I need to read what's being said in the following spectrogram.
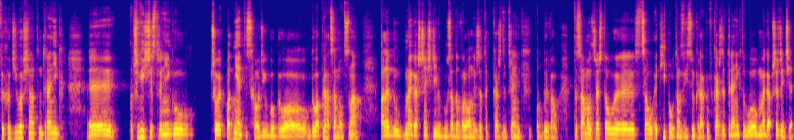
Wychodziło się na ten trening. e, Oczywiście z treningu człowiek padnięty schodził, bo było, była praca mocna, ale był mega szczęśliwy, był zadowolony, że tak każdy trening odbywał. To samo zresztą e, z całą ekipą tam z Wisły Kraków. Każdy trening to było mega przeżycie,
